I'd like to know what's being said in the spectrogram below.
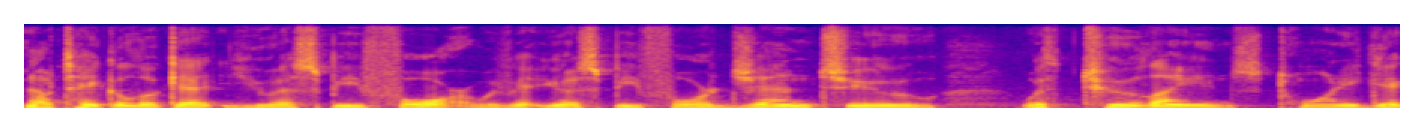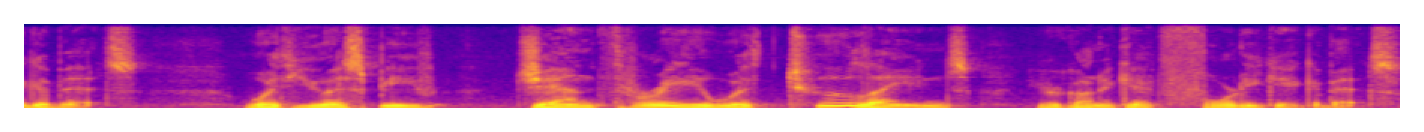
Now take a look at USB 4. We've got USB 4 Gen 2 with two lanes, 20 gigabits. With USB Gen 3 with two lanes, you're going to get 40 gigabits.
